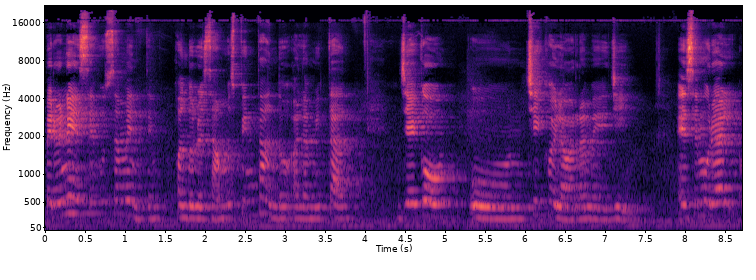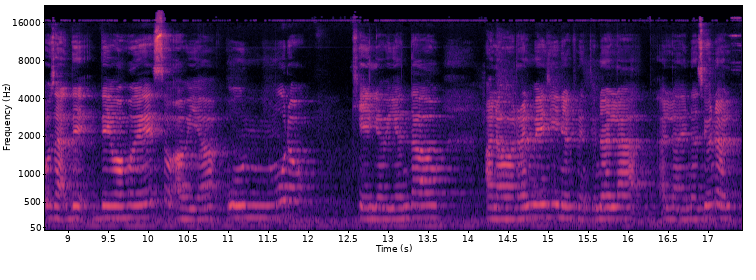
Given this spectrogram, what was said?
Pero en ese justamente, cuando lo estábamos pintando, a la mitad llegó un chico de la barra de Medellín. Ese mural, o sea, de, debajo de eso había un muro que le habían dado a la barra de Medellín al frente una ala, a la de Nacional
